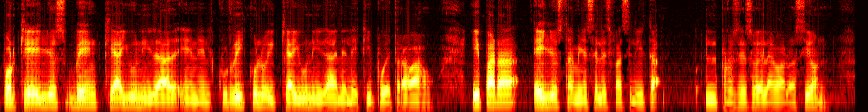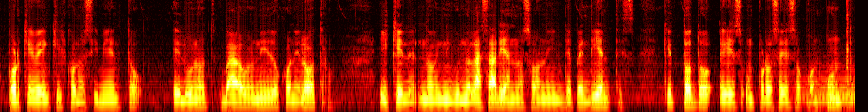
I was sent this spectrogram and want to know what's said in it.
porque ellos ven que hay unidad en el currículo y que hay unidad en el equipo de trabajo. Y para ellos también se les facilita el proceso de la evaluación porque ven que el conocimiento, el uno va unido con el otro y que no, de las áreas no son independientes, que todo es un proceso conjunto.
